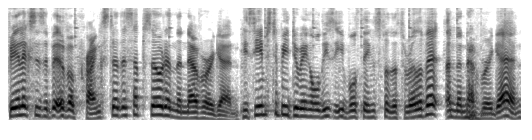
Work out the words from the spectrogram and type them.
Felix is a bit of a prankster this episode and then never again. He seems to be doing all these evil things for the thrill of it and then never again.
